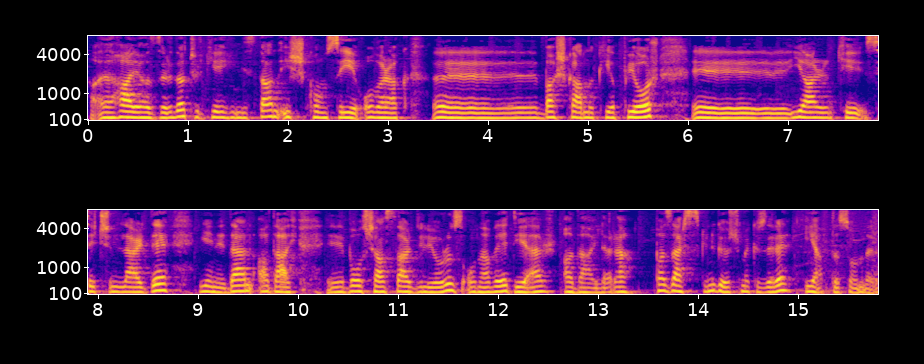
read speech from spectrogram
hali hazırda Türkiye Hindistan İş Konseyi olarak e, başkanlık yapıyor. E, yarınki seçimlerde yeniden aday. E, bol şanslar diliyoruz ona ve diğer adaylara. Pazartesi günü görüşmek üzere. İyi hafta sonları.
